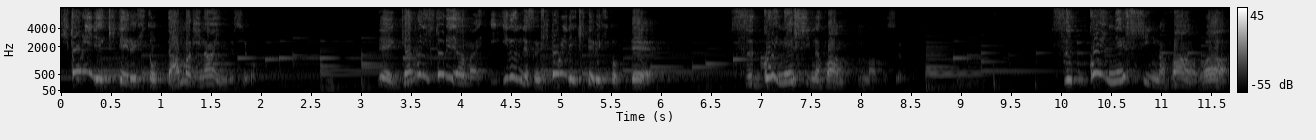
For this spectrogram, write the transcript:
1人で来てる人ってあんまりいないんですよ。で逆に1人でまあいるんですよ。1人で来てる人ってすっごい熱心なファンなんですよ。すっごい熱心なファンは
